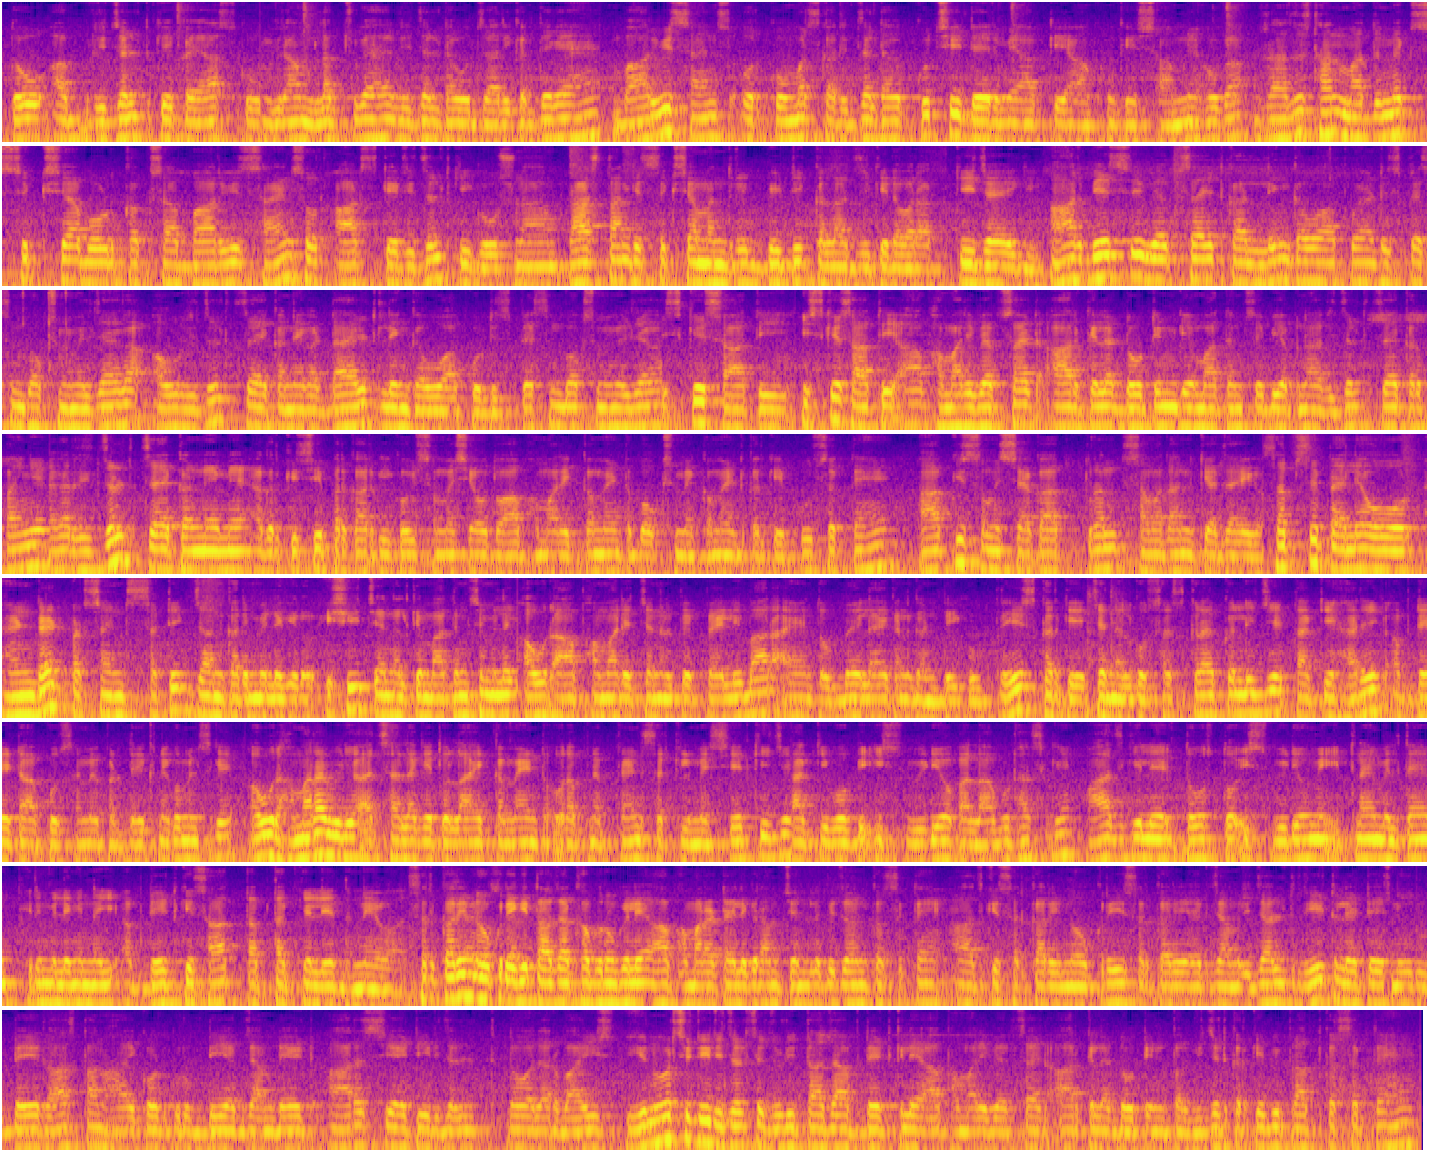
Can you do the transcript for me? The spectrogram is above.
तो अब रिज़ल्ट के कयास को विराम लग चुका है। रिज़ल्ट है वो जारी कर दिए गए हैं। बारहवीं साइंस और कॉमर्स का रिज़ल्ट है कुछ ही देर में आपके आँखों के सामने होगा। राजस्थान माध्यमिक शिक्षा बोर्ड कक्षा बारहवीं साइंस और आर्ट्स के रिज़ल्ट की घोषणा राजस्थान के शिक्षा मंत्री बी डी कला जी के द्वारा की जाएगी। आर वेबसाइट का लिंक है वो आपको यहाँ डिस्क्रिप्शन बॉक्स में मिल जाएगा और रिज़ल्ट तय करने का डायरेक्ट लिंक है वो आपको डिस्क्रिप्शन बॉक्स में मिल जाएगा। इसके साथ ही, इसके साथ ही आप हमारी वेबसाइट आर डॉट के माध्यम से भी अपना रिज़ल्ट चेक कर पाएँगे। अगर रिज़ल्ट चेक करने में अगर किसी प्रकार की कोई समस्या हो तो आप हमारे कमेंट बॉक्स में कमेंट करके पूछ सकते हैं। आपकी समस्या का तुरंत समाधान किया जाएगा। सबसे पहले और हंड्रेड परसेंट सटीक जानकारी मिलेगी तो इसी चैनल के माध्यम से मिलेगी। और आप हमारे चैनल पे पहली बार आए तो बेल आइकन घंटी को प्रेस करके चैनल को सब्सक्राइब कर लीजिए, ताकि हर एक अपडेट आपको समय पर देखने को मिल सके। और हमारा वीडियो अच्छा लगे तो लाइक, कमेंट और अपने फ्रेंड सर्किल में शेयर कीजिए, ताकि वो भी इस वीडियो का लाभ उठा सके। आज के लिए दोस्तों, इस वीडियो में इतना ही। मिलते हैं, फिर मिलेंगे नई अपडेट के साथ। तब तक के लिए धन्यवाद। सरकारी नौकरी की ताज़ा खबरों के लिए आप हमारा टेलीग्राम चैनल भी ज्वाइन कर सकते हैं। आज की सरकारी नौकरी, सरकारी exam result REET latest news day Rajasthan high court group D exam date RSCIT result दो हज़ार बाईस। यूनिवर्सिटी रिज़ल्ट से जुड़ी ताज़ा अपडेट के लिए आप हमारी वेबसाइट आर पर विज़िट करके भी प्राप्त कर सकते हैं।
